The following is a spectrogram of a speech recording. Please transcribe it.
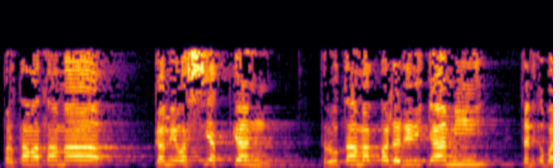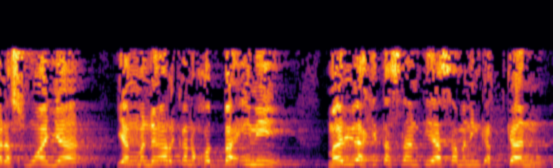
Pertama-tama kami wasiatkan terutama kepada diri kami dan kepada semuanya yang mendengarkan khutbah ini marilah kita senantiasa meningkatkan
